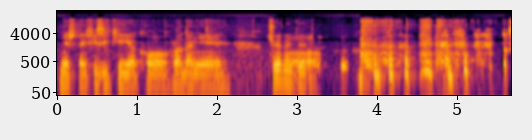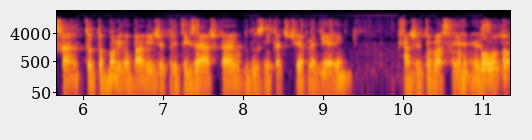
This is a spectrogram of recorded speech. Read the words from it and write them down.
dnešnej fyziky, ako hľadanie Čierne to, sa, to, to boli obavy, že pri tých zrážkach budú vznikať čierne diery a že to vlastne... Bolo to,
